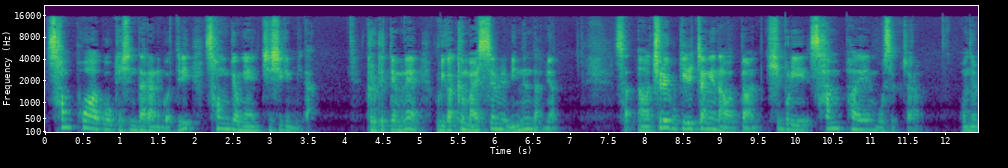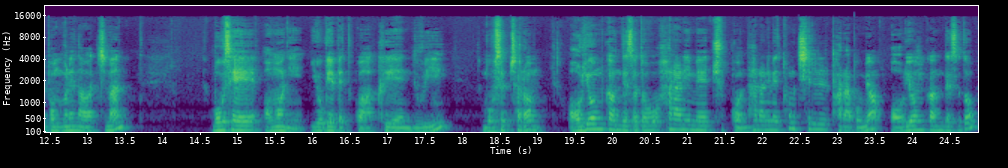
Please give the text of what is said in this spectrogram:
선포하고 계신다라는 것들이 성경의 지식입니다. 그렇기 때문에 우리가 그 말씀을 믿는다면 어, 출애굽기 1장에 나왔던 히브리 3파의 모습처럼 오늘 본문에 나왔지만 모세의 어머니 요게벳과 그의 누이 모습처럼 어려움 가운데서도 하나님의 주권, 하나님의 통치를 바라보며 어려움 가운데서도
